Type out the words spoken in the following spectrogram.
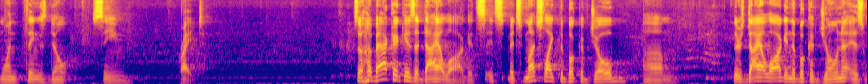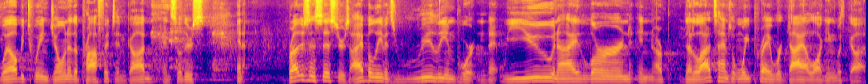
when things don't seem right. So Habakkuk is a dialogue. It's, it's, it's much like the book of Job. Um, there's dialogue in the book of Jonah as well between Jonah the prophet and God. And so there's, brothers and sisters, I believe it's really important that you and I learn in our, that a lot of times when we pray, we're dialoguing with God.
